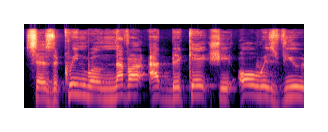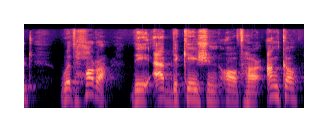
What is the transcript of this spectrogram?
says the Queen will never abdicate. She always viewed with horror the abdication of her uncle,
